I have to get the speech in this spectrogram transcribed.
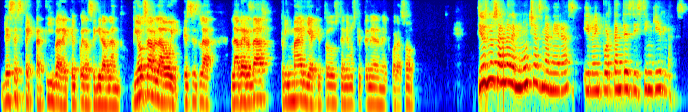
de esa expectativa de que Él pueda seguir hablando. Dios habla hoy, esa es la, la verdad primaria que todos tenemos que tener en el corazón. Dios nos habla de muchas maneras y lo importante es distinguirlas.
